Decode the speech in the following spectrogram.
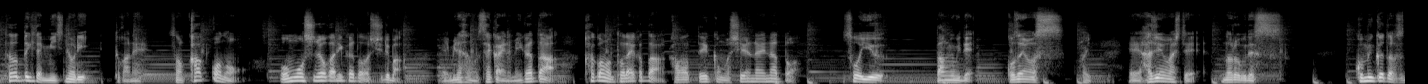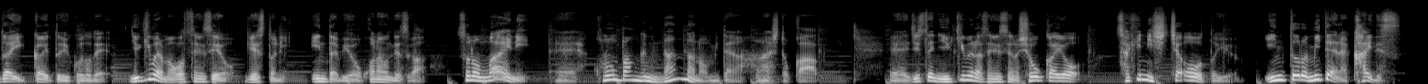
辿ってきた道のりとかね、その過去の面白がり方を知れば、えー皆さんの世界の見方、過去の捉え方変わっていくかもしれないなと、そういう番組でございます。はい。えーはじめまして、ノロブです。コミックアトラス第1回ということで、雪村誠先生をゲストにインタビューを行うんですが、その前に、えーこの番組何なの？みたいな話とか、えー実際に雪村先生の紹介を先にしちゃおうというイントロみたいな回です。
